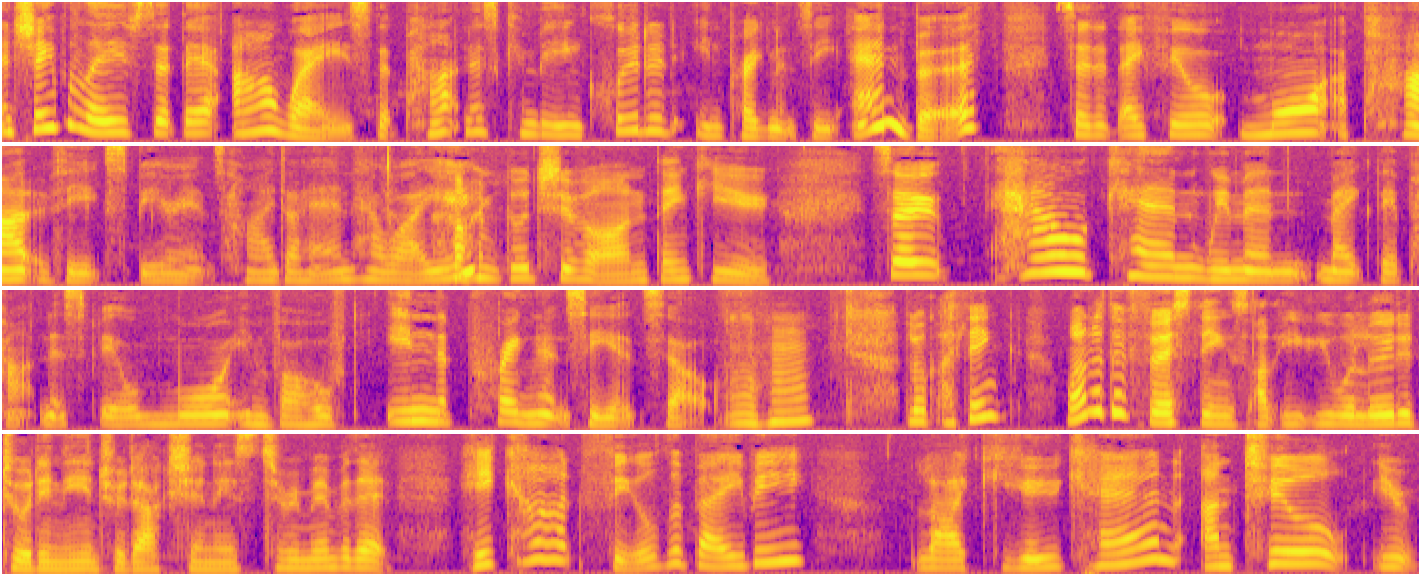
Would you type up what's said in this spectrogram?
and she believes that there are ways that partners can be included in pregnancy and birth so that they feel more a part of the experience. Hi, Diane, how are you? I'm good, Siobhan. Thank you. So, how can women make their partners feel more involved in the pregnancy itself? Mm-hmm. Look, I think one of the first things uh, you alluded to it in the introduction is to remember that he can't feel the baby like you can until you're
